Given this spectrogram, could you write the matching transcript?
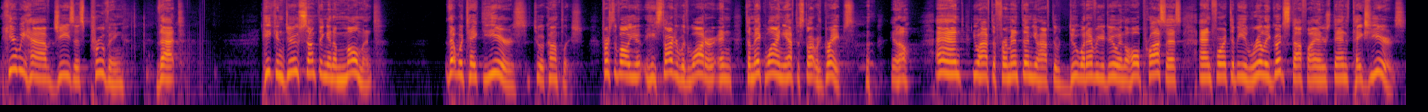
here we have Jesus proving that he can do something in a moment that would take years to accomplish. First of all, you, he started with water, and to make wine, you have to start with grapes, you know? and you have to ferment them, you have to do whatever you do in the whole process. And for it to be really good stuff, I understand it takes years.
